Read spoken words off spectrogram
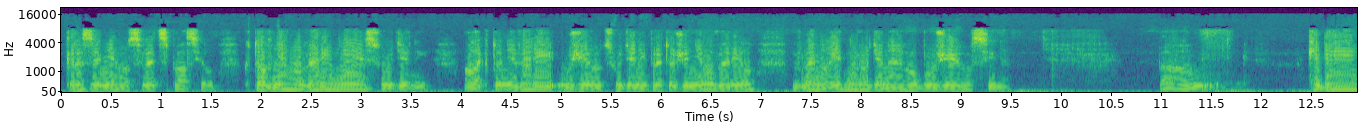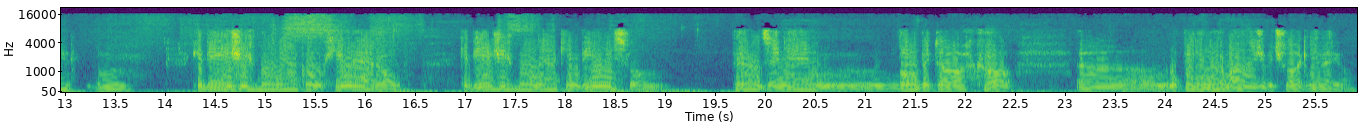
skrze neho svet spasil. Kto v neho verí, nie je súdený, ale kto neverí, už je odsúdený, pretože neuveril v meno jednorodeného Božieho Syna. Um, keby, um, keby Ježiš bol nejakou chimérou, keby Ježiš bol nejakým výmyslom, prirodzene um, by to ako uh, úplne normálne, že by človek neveril.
